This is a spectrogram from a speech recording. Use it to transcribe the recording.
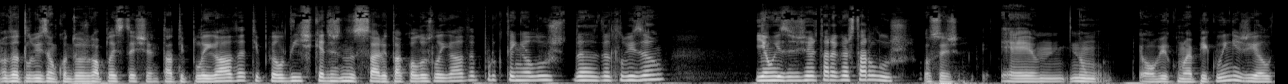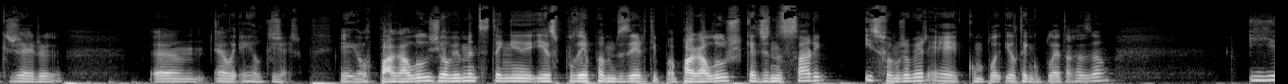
ou da televisão quando eu jogo a Playstation está tipo ligada, tipo ele diz que é desnecessário estar com a luz ligada porque tem a luz da, da televisão e é um exagero estar a gastar luz. Ou seja, é, não, é óbvio que não é picuinhas, é ele que gera. Um, é, é ele que gera. É ele que paga a luz e obviamente tem esse poder para me dizer tipo apaga a luz, que é desnecessário. Isso vamos a ver, é, ele tem completa razão. E,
